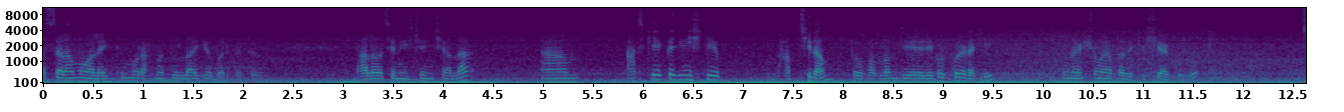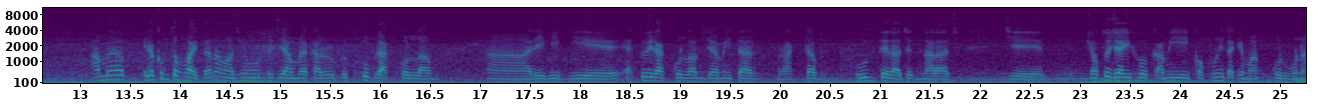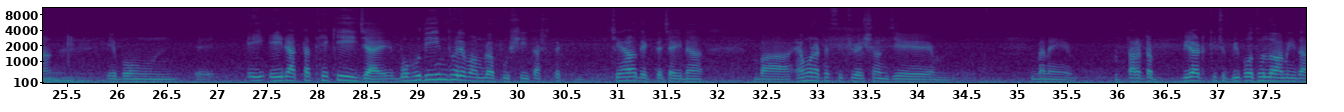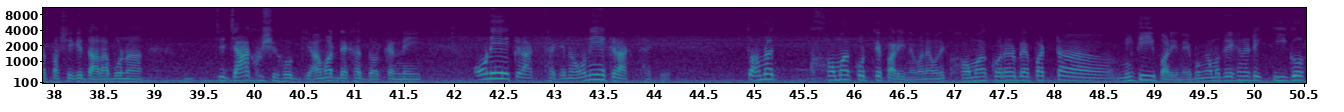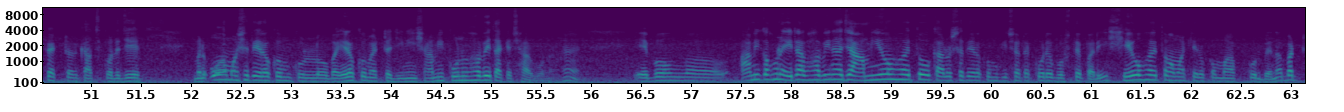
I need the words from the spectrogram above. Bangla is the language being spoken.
আসসালামু আলাইকুম রহমতুল্লাহ বরকত ভালো আছেন নিশ্চয়ই ইনশাল্লাহ আজকে একটা জিনিস নিয়ে ভাবছিলাম, তো ভাবলাম যে রেকর্ড করে রাখি, কোনো এক সময় আপনাদেরকে শেয়ার করব। আমরা, এরকম তো হয় তা না, মাঝে মধ্যে যে আমরা কারোর উপর খুব রাগ করলাম রেগে গিয়ে এতই রাগ করলাম যে আমি তার রাগটা ভুলতে রাজ, নারাজ যে যত যাই হোক আমি এই কখনোই তাকে মাফ করব না। এবং এই এই রাগটা থেকেই যায়। বহুদিন ধরে আমরা পুষি, তার সাথে চেহারা দেখতে চাই না, বা এমন একটা সিচুয়েশন যে মানে তার একটা বিরাট কিছু বিপদ হলো, আমি তার পাশে গিয়ে দাঁড়াবো না। যে যা খুশি হোক, গিয়ে আমার দেখার দরকার নেই। অনেক রাগ থাকে না, অনেক রাগ থাকে। তো আমরা ক্ষমা করতে পারি না মানে আমাদের ক্ষমা করার ব্যাপারটা নিতেই পারি না, এবং আমাদের এখানে একটা ইগো ফ্যাক্টর কাজ করে যে মানে ও আমার সাথে এরকম করল বা এরকম একটা জিনিস, আমি কোনোভাবেই তাকে ছাড়বো না হ্যাঁ? এবং আমি কখনো এটা ভাবি না যে আমিও হয়তো কারোর সাথে এরকম কিছু একটা করে বসতে পারি, সেও হয়তো আমাকে এরকম মাফ করবে না বাট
